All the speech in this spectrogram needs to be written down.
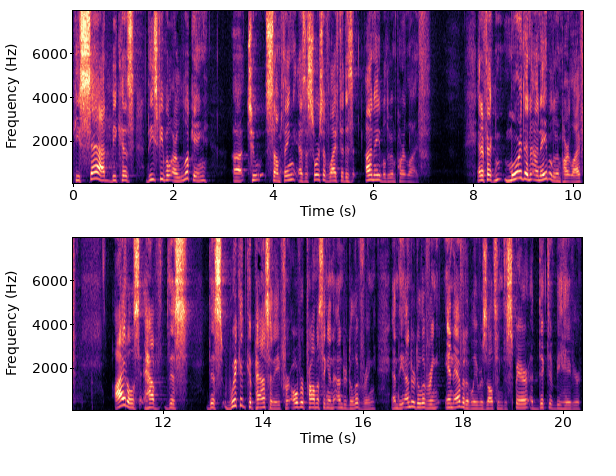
He's sad because these people are looking uh, to something as a source of life that is unable to impart life. And in fact, more than unable to impart life, idols have this, this wicked capacity for overpromising and underdelivering, and the underdelivering inevitably results in despair, addictive behavior,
